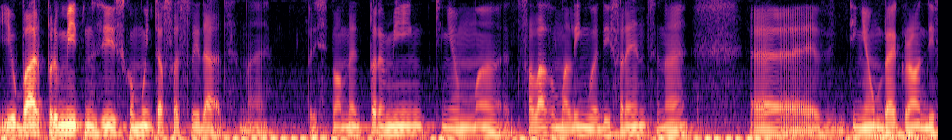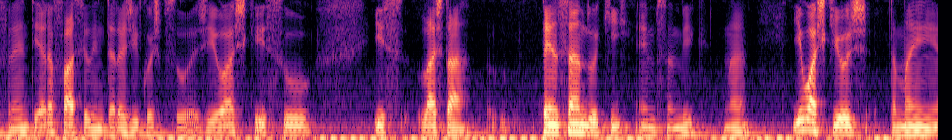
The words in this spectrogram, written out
E o bar permite-nos isso com muita facilidade, não é? Principalmente para mim, tinha uma, falava uma língua diferente, não é? Uh, tinha um background diferente e era fácil interagir com as pessoas. E eu acho que isso, isso lá está, pensando aqui em Moçambique, não é? E eu acho que hoje também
